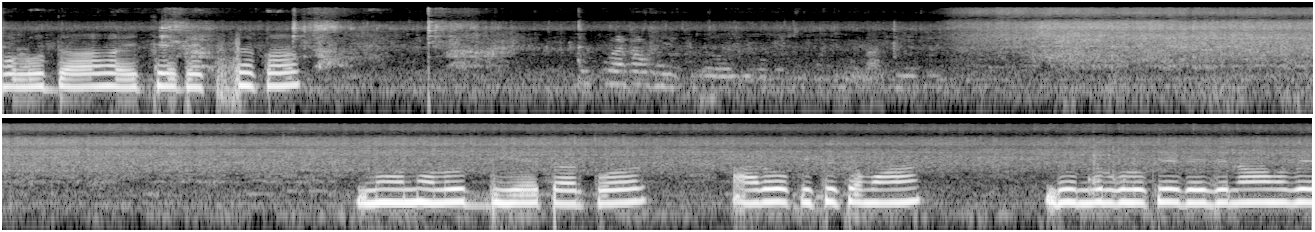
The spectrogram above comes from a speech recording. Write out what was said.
হলুদ দেওয়া হয়েছে দেখতে নুন, হলুদ দিয়ে তারপর আরও কিছু সময় ধুন্দুলগুলোকে ভেজে নেওয়া হবে।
